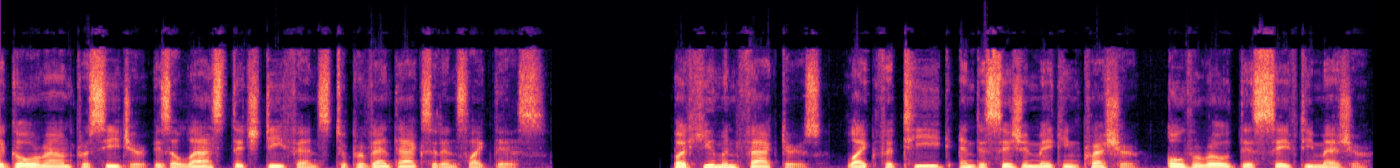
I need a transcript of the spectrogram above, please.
The go-around procedure is a last-ditch defense to prevent accidents like this. But human factors, like fatigue and decision-making pressure, overrode this safety measure.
